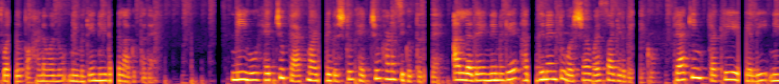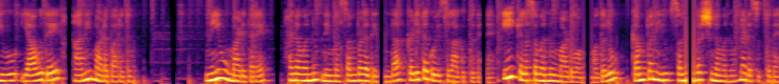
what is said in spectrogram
ಸ್ವಲ್ಪ ಹಣವನ್ನು ನಿಮಗೆ ನೀಡಲಾಗುತ್ತದೆ. ನೀವು ಹೆಚ್ಚು ಪ್ಯಾಕ್ ಮಾಡಿದಷ್ಟು ಹೆಚ್ಚು ಹಣ ಸಿಗುತ್ತದೆ. ಅಲ್ಲದೆ ನಿಮಗೆ ಹದಿನೆಂಟು ವರ್ಷ ವಯಸ್ಸಾಗಿರಬೇಕು. ಪ್ಯಾಕಿಂಗ್ ಪ್ರಕ್ರಿಯೆಯಲ್ಲಿ ನೀವು ಯಾವುದೇ ಹಾನಿ ಮಾಡಬಾರದು. ನೀವು ಮಾಡಿದರೆ ಹಣವನ್ನು ನಿಮ್ಮ ಸಂಬಳದಿಂದ ಕಡಿತಗೊಳಿಸಲಾಗುತ್ತದೆ. ಈ ಕೆಲಸವನ್ನು ಮಾಡುವ ಮೊದಲು ಕಂಪನಿಯು ಸಂದರ್ಶನವನ್ನು ನಡೆಸುತ್ತದೆ.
